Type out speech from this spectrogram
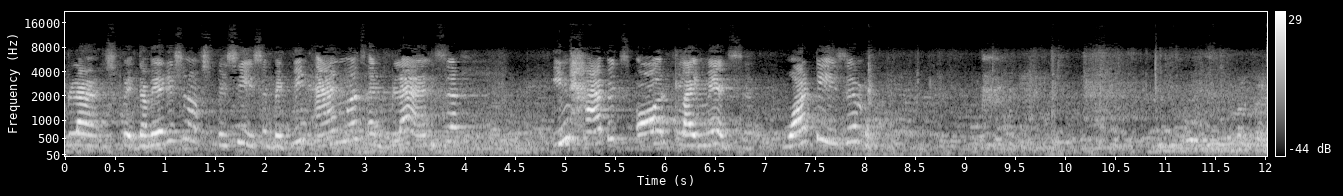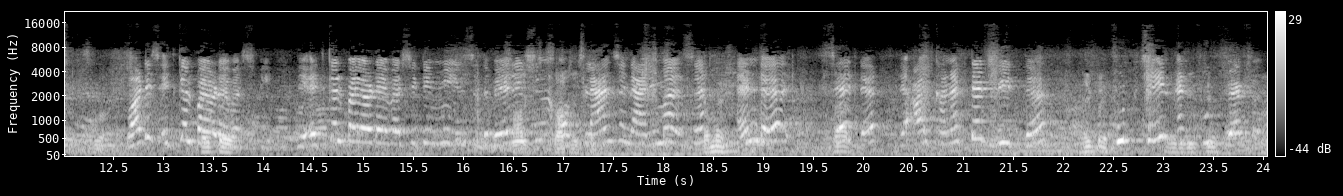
the variation of species between animals and plants uh, in habits or climates. What is um, what is ethical biodiversity? The ethical biodiversity means the variation of plants and animals uh, and uh, said uh, they are connected with Food chain and put back.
